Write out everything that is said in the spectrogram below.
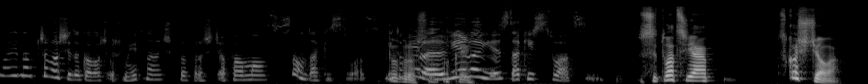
no jednak trzeba się do kogoś uśmiechnąć, poprosić o pomoc. Są takie sytuacje. I po to prostu, wiele, okay. wiele jest takich sytuacji. Sytuacja z kościoła,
